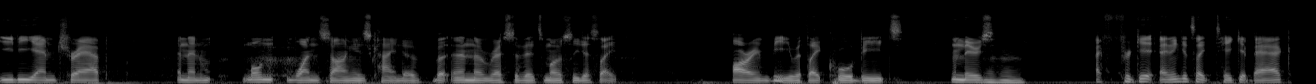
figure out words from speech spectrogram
EDM trap, and then one one song is kind of, but then the rest of it's mostly just like R and B with like cool beats. And there's Mhm. I forget. I think it's like "Take It Back,"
